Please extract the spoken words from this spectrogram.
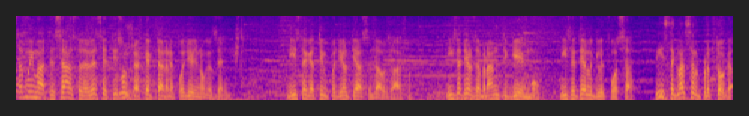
Samo imate 790 tisuća hektara nepodijeljenog zemljišta. Niste ga htjeli podijeliti, ja sam dao zakon. Niste htjeli zabraniti GMO, niste htjeli glifosat. Vi ste glasali protiv toga,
